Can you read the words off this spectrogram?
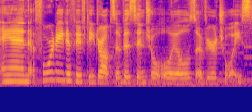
and 40 to 50 drops of essential oils of your choice.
